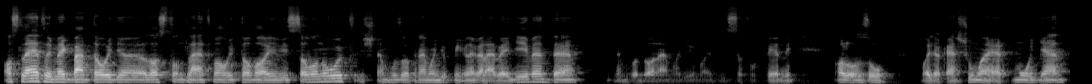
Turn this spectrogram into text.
Azt lehet, hogy megbánta, hogy az Asztont látva, hogy tavaly visszavonult, és nem húzott rá mondjuk még legalább egy évet, de nem gondolnám, hogy ő majd vissza fog térni Alonso, vagy akár Schumacher módján.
